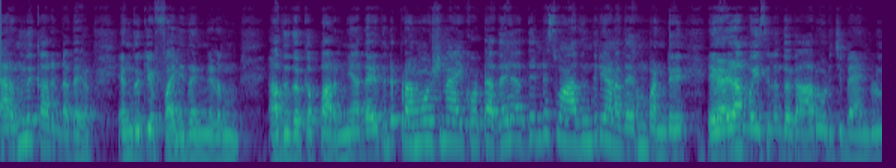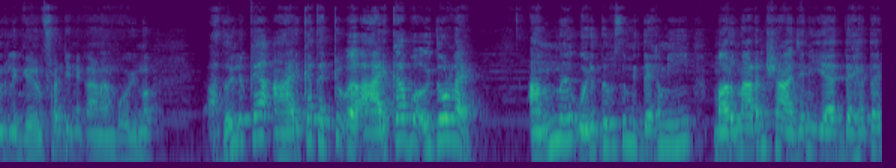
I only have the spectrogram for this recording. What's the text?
നിറഞ്ഞു നിൽക്കാറുണ്ട് അദ്ദേഹം. എന്തൊക്കെയോ ഫലിതങ്ങളും അത് ഇതൊക്കെ പറഞ്ഞ് അദ്ദേഹത്തിന്റെ പ്രൊമോഷൻ ആയിക്കോട്ടെ അദ്ദേഹത്തിന്റെ സ്വാതന്ത്ര്യമാണ് അദ്ദേഹം പണ്ട് ഏഴാം വയസ്സിൽ എന്തോ കാർ ഓടിച്ച് ബാംഗ്ലൂരിൽ ഗേൾ ഫ്രണ്ടിനെ കാണാൻ പോയിരുന്നു. അതിലൊക്കെ ആർക്കാ തെറ്റു ആർക്കാ ഇതുള്ളേ? അന്ന് ഒരു ദിവസം ഇദ്ദേഹം ഈ മറുനാടൻ ഷാജൻ ഈ അദ്ദേഹത്തെ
